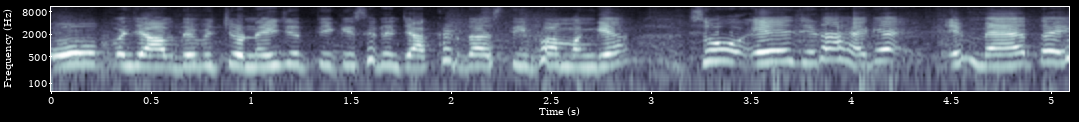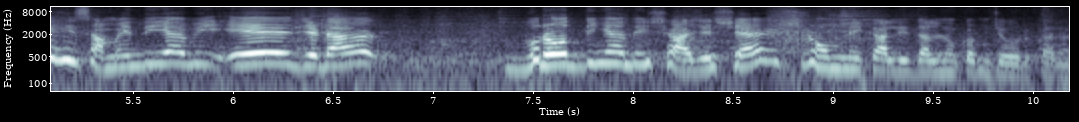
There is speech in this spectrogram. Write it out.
ਉਹ ਪੰਜਾਬ ਦੇ ਵਿੱਚੋਂ ਨਹੀਂ ਜਿੱਤੀ, ਕਿਸੇ ਨੇ ਜਾਖੜ ਦਾ ਅਸਤੀਫਾ ਮੰਗਿਆ। ਸੋ ਇਹ ਜਿਹੜਾ ਹੈਗਾ, ਇਹ ਮੈਂ ਤਾਂ ਇਹੀ ਸਮਝਦੀ ਆ ਵੀ ਇਹ ਜਿਹੜਾ ਵਿਰੋਧੀਆਂ ਦੀ ਸਾਜ਼ਿਸ਼ ਹੈ, ਸ਼੍ਰੋਮਣੀ ਅਕਾਲੀ ਦਲ ਨੂੰ ਕਮਜ਼ੋਰ ਕਰਨ ਦੀ।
